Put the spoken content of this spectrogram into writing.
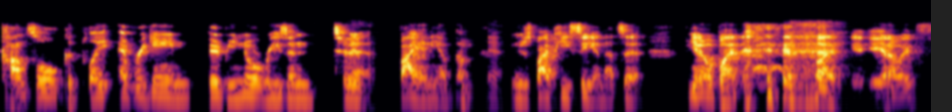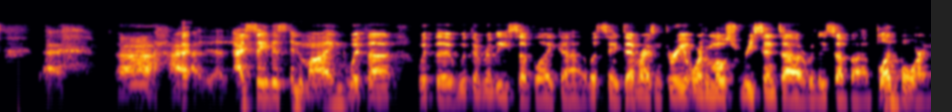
console could play every game there'd be no reason to Yeah. buy any of them Yeah. you just buy PC and that's it you know but but you know it's uh, I, I, I say this in mind with uh with the with the release of like uh let's say Dead Rising 3 or the most recent uh release of uh, Bloodborne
